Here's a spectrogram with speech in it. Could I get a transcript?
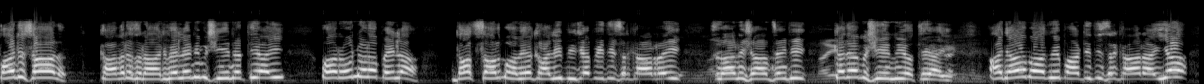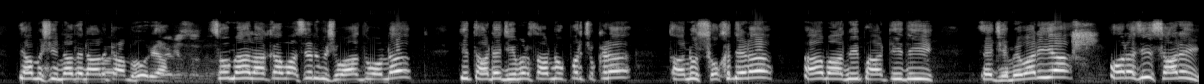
5 ਸਾਲ ਕਾਂਗਰਸ ਰਾਜ ਵੇਲੇ ਨਹੀਂ ਮਸ਼ੀਨ ਇੱਥੇ ਆਈ, ਔਰ ਉਹਨਾਂ ਨਾਲੋਂ ਪਹਿਲਾਂ 10 ਸਾਲ ਭਾਵੇਂ ਅਕਾਲੀ ਬੀਜੇਪੀ ਦੀ ਸਰਕਾਰ ਰਹੀ ਸਰਦਾਰ ਨਿਸ਼ਾਨ ਸਿੰਘ ਜੀ, ਕਦੇ ਮਸ਼ੀਨ ਨਹੀਂ ਉੱਥੇ ਆਈ। ਅੱਜ ਆਮ ਆਦਮੀ ਪਾਰਟੀ ਦੀ ਸਰਕਾਰ ਆਈ ਆ ਤੇ ਆ ਮਸ਼ੀਨਾਂ ਦੇ ਨਾਲ ਕੰਮ ਹੋ ਰਿਹਾ। ਸੋ ਮੈਂ ਇਲਾਕਾ ਵਾਸੀਆਂ ਨੂੰ ਵਿਸ਼ਵਾਸ ਦਿਵਾਉਣਾ ਕਿ ਤੁਹਾਡੇ ਜੀਵਨ ਸਥਾਨ ਨੂੰ ਉੱਪਰ ਚੁੱਕਣਾ, ਤੁਹਾਨੂੰ ਸੁੱਖ ਦੇਣਾ, ਆਮ ਆਦਮੀ ਪਾਰਟੀ ਦੀ ਇਹ ਜ਼ਿੰਮੇਵਾਰੀ ਆ। ਔਰ ਅਸੀਂ ਸਾਰੇ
